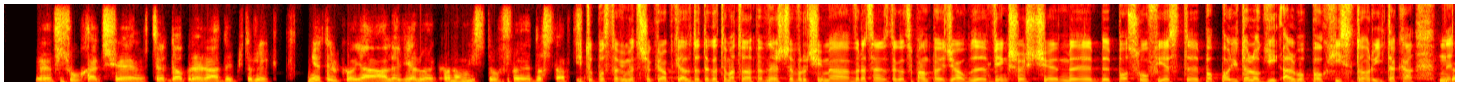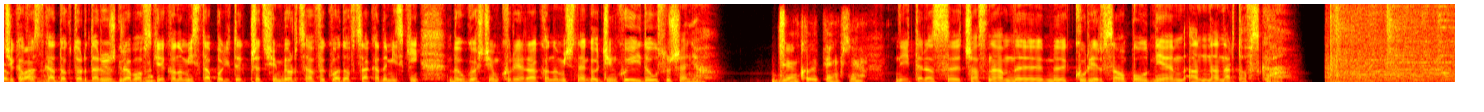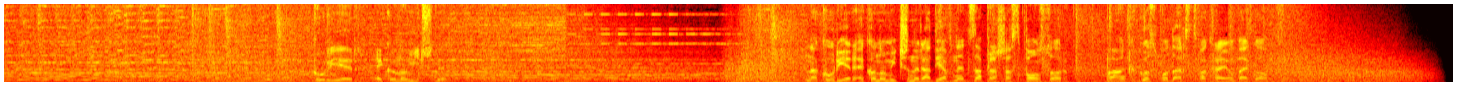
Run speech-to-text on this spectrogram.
wsłuchać się w te dobre rady, których nie tylko ja, ale wielu ekonomistów e, dostarczy. I tu postawimy trzy kropki, ale do tego tematu na pewno jeszcze wrócimy. A wracając do tego, co pan powiedział, e, większość posłów jest po politologii albo po historii. Taka Dokładnie. ciekawostka. Dr Dariusz Grabowski, ekonomista, polityk, przedsiębiorca, wykładowca akademicki, był gościem Kuriera Ekonomicznego. Dziękuję i do usłyszenia. Dziękuję pięknie. I teraz czas na kurier w samo południe. Anna Nartowska. Kurier ekonomiczny. Na kurier ekonomiczny Radia Wnet zaprasza sponsor Bank Gospodarstwa Krajowego.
